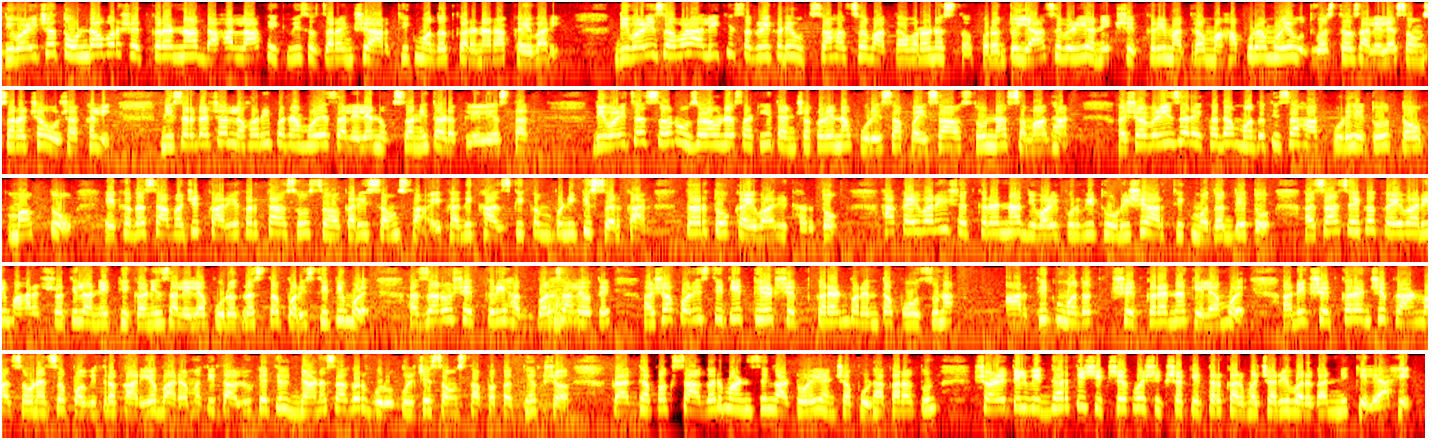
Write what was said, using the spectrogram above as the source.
दिवाळीच्या तोंडावर शेतकऱ्यांना दहा लाख एकवीस हजारांची आर्थिक मदत करणारा कैवारी. दिवाळी जवळ आली की सगळीकडे उत्साहाचं वातावरण असतं. परंतु याच वेळी अनेक शेतकरी मात्र महापुरामुळे उद्ध्वस्त झालेल्या संसाराच्या ओझ्याखाली निसर्गाच्या लहरीपणामुळे झालेल्या नुकसानीत अडकलेले असतात. दिवाळीचा सण उजळवण्यासाठी त्यांच्याकडे ना पुरेसा पैसा असतो ना समाधान. अशा वेळी जर एखादा मदतीचा हात पुढे येतो तर मग तो एखादा सामाजिक कार्यकर्ता असो सहकारी संस्था एखादी खासगी कंपनी की सरकार तर तो कैवारी ठरतो. हा कैवारी शेतकऱ्यांना दिवाळीपूर्वी थोडीशी आर्थिक मदत देतो. असाच एक कैवारी महाराष्ट्रातील अनेक ठिकाणी झालेल्या पूरग्रस्त परिस्थितीमुळे हजारो शेतकरी हतबल झाले होते. अशा परिस्थितीत थेट शेतकऱ्यांपर्यंत पोहोचून आर्थिक मदत शेतकऱ्यांना केल्यामुळे अनेक शेतकऱ्यांचे प्राण वाचवण्याचं पवित्र कार्य बारामती तालुक्यातील ज्ञानसागर गुरुकुलचे संस्थापक अध्यक्ष प्राध्यापक सागर मानसिंग आठोळे यांच्या पुढाकारातून शाळेतील विद्यार्थी शिक्षक व शिक्षकेतर कर्मचारी वर्गांनी केले आहे.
